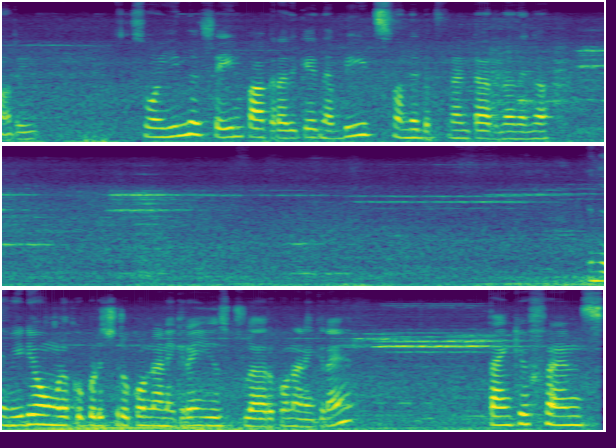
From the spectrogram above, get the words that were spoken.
மாதிரி. ஸோ இந்த செயின் பார்க்குறதுக்கு இந்த பீட்ஸ் வந்து டிஃப்ரெண்ட்டாக இருந்ததுங்க. இந்த வீடியோ உங்களுக்கு பிடிச்சிருக்கும்னு நினைக்கிறேன் யூஸ்ஃபுல்லாக இருக்கும்னு நினைக்கிறேன். தேங்க்யூ ஃப்ரெண்ட்ஸ்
